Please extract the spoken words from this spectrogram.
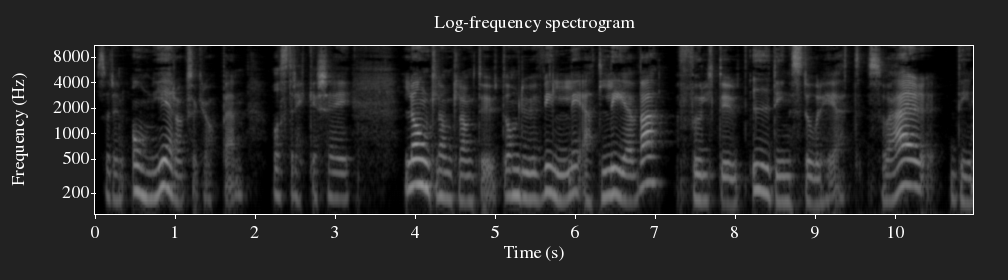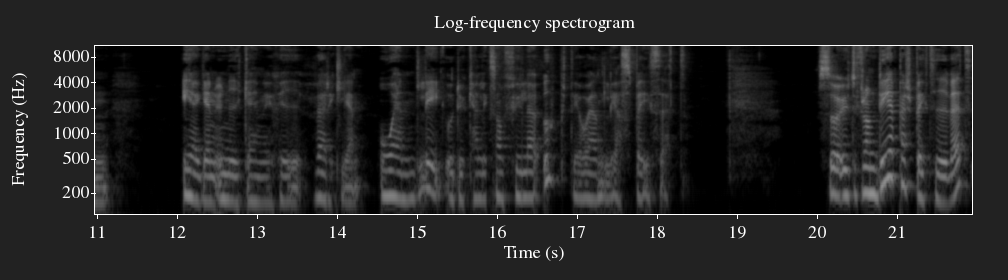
Så den omger också kroppen och sträcker sig långt, långt, långt ut. Om du är villig att leva fullt ut i din storhet så är din egen unika energi verkligen oändlig och du kan liksom fylla upp det oändliga spacet. Så utifrån det perspektivet,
